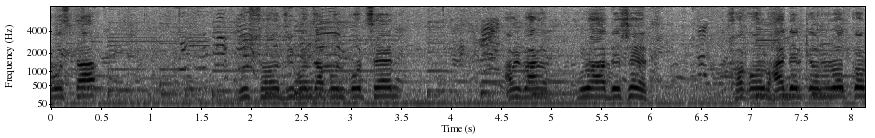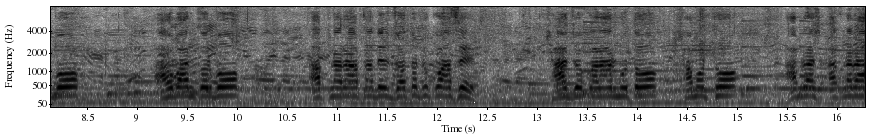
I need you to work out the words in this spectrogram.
অবস্থা। দুঃসহ জীবনযাপন করছেন। আমি পুরো দেশের সকল ভাইদেরকে অনুরোধ করব, আহ্বান করব, আপনারা আপনাদের যতটুকু আছে সাহায্য করার মতো সামর্থ্য, আমরা আপনারা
